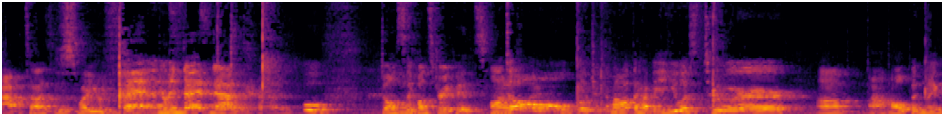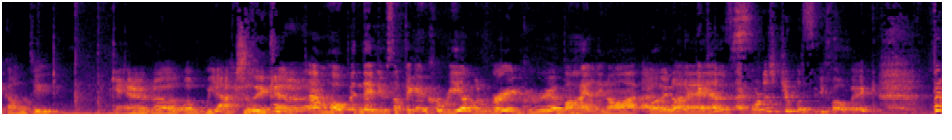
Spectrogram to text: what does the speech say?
appetizers. This is why you're fat. And fed. You're midnight snack. Oof. Don't sleep on Stray Kids. Honestly. Don't. Go check them out. They're having a US tour. Um, I'm hoping they come to Canada when we actually Canada. I'm hoping they do something in Korea when we're in Korea, but highly not. I But would what else? everyone is triple C phobic. But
